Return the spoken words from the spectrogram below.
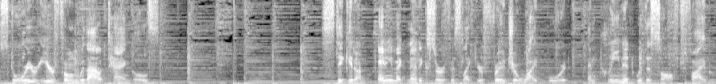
Store your earphone without tangles. Stick it on any magnetic surface like your fridge or whiteboard and clean it with a soft fiber.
